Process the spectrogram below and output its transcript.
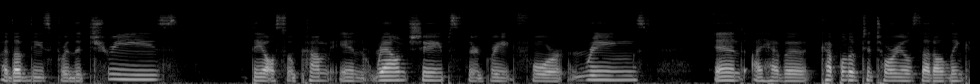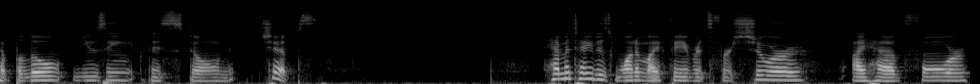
I love these for the trees, they also come in round shapes. They're great for rings. And I have a couple of tutorials that I'll link up below using the stone chips. Hematite is one of my favorites for sure. I have four,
